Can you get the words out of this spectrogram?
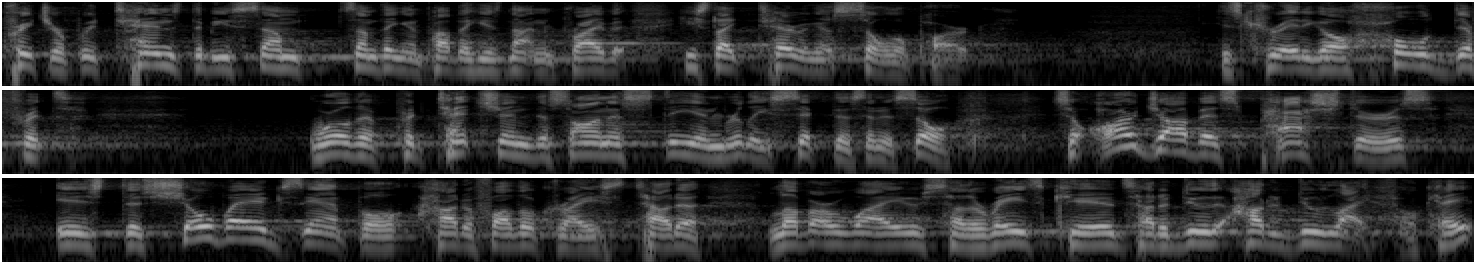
preacher pretends to be some, something in public he's not in private, he's like tearing his soul apart. He's creating a whole different world of pretension, dishonesty, and really sickness in his soul. So our job as pastors is to show by example how to follow Christ, how to love our wives, how to raise kids, how to do, how to do life, okay?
